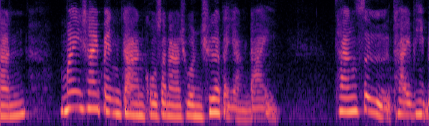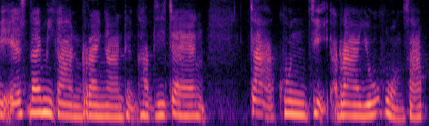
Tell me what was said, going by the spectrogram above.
นั้น ไม่ใช่เป็นการโฆษณาชวนเชื่อแต่อย่างใดทางสื่อไทย PBS ได้มีการรายงานถึงคำชี้แจง จากคุณจิรายุห่วงทรัพย์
